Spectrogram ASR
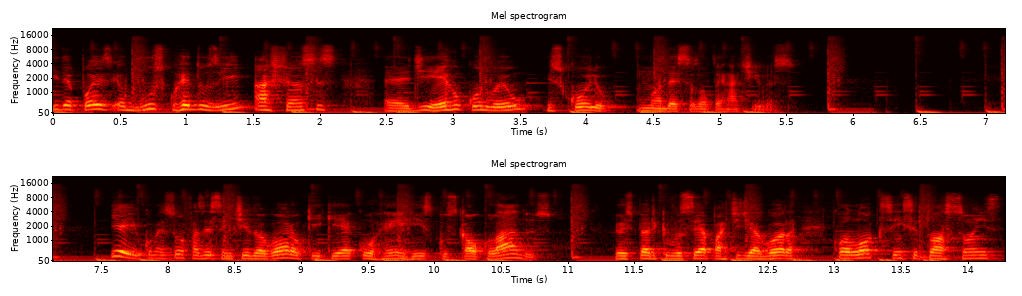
e depois eu busco reduzir as chances é, de erro quando eu escolho uma dessas alternativas. E aí, começou a fazer sentido agora o que é correr riscos calculados? Eu espero que você, a partir de agora, coloque-se em situações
